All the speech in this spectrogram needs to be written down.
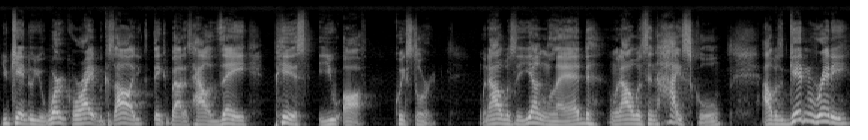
You can't do your work right because all you can think about is how they pissed you off. Quick story. When I was a young lad, when I was in high school, I was getting ready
